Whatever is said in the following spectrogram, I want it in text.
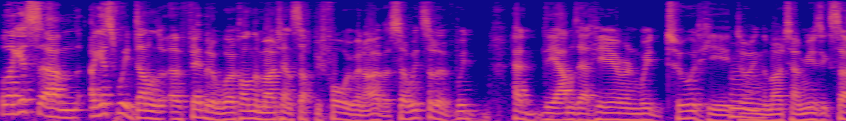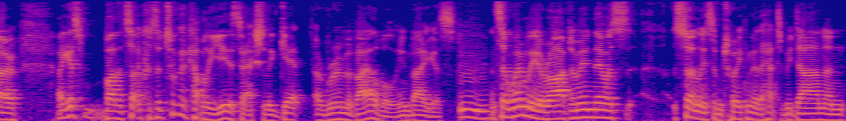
Well, I guess um, I guess we'd done a fair bit of work on the Motown stuff before we went over. So we'd sort of we'd had the albums out here and we'd toured here doing the Motown music. So I guess by the time because it took a couple of years to actually get a room available in Vegas, and so when we arrived, I mean there was certainly some tweaking that had to be done and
